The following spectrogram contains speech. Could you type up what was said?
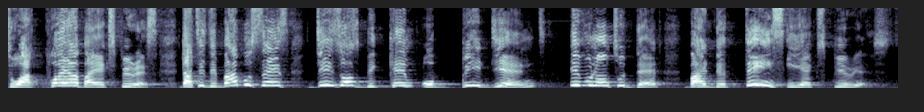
To acquire by experience. That is, the Bible says Jesus became obedient even unto death by the things he experienced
